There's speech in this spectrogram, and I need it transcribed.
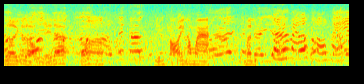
Rơi cái lộn vậy đó. Ướt Có- điện thoại không à. Mình- mày ướt mẹ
